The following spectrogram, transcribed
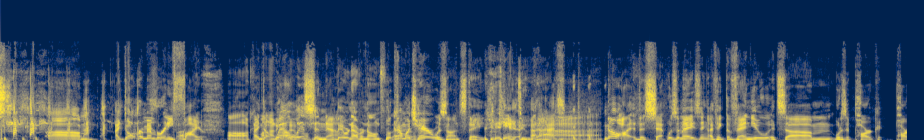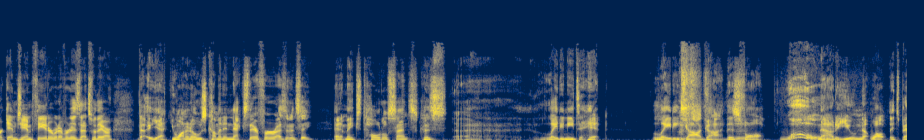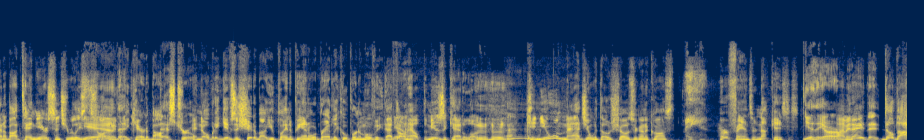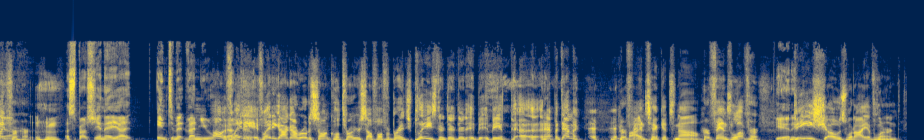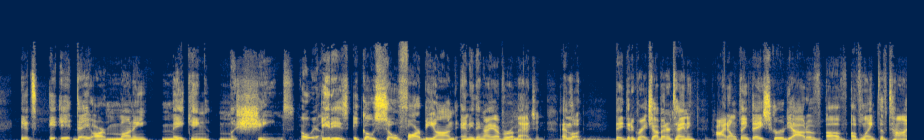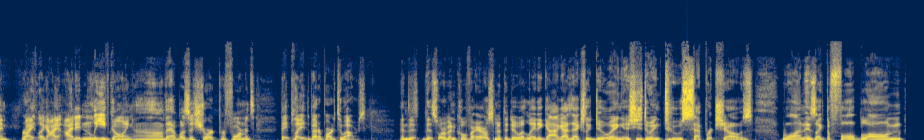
um, I don't remember any fire. Oh, come I don't- on. well, gotta have a little listen now. But They were never known for Look that, how much really. hair was on stage. You can't do that. no, I, the set was amazing. I think the venue. It's um, what is it? Park Park MGM Theater, whatever it is. That's where they are. Th- yeah, you want to know who's coming in next there for a residency? And it makes total sense because uh, lady needs a hit. Lady Gaga this fall. Whoa. Now, do you know? Well, it's been about 10 years since you released a Yeah, song anybody that- cared about. that's true. And nobody gives a shit about you playing a piano with Bradley Cooper in a movie. That don't help the music catalog. Mm-hmm. Can you imagine what those shows are going to cost? Man. Her fans are nutcases. yeah, they are. I mean, hey, they, they'll die Yeah. for her. especially in a uh, intimate venue. Like Oh, if that, Lady too. if Lady Gaga wrote a song called "Throw Yourself Off a Bridge," please, there, there, there, it'd be, it'd be a, uh, an epidemic. Her Buy fans, tickets now. her fans love her. Yeah, they these do. shows, what I have learned, it's it, it, they are money making machines. Oh, yeah. it is. It goes so far beyond anything I ever imagined. And look, they did a great job entertaining. I don't think they screwed you out of of, of length of time, right? Like I, I didn't leave going, oh, that was a short performance. They played the better part of two hours. And this this would have been cool for Aerosmith to do. What Lady Gaga is actually doing is she's doing two separate shows. One is like the full blown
